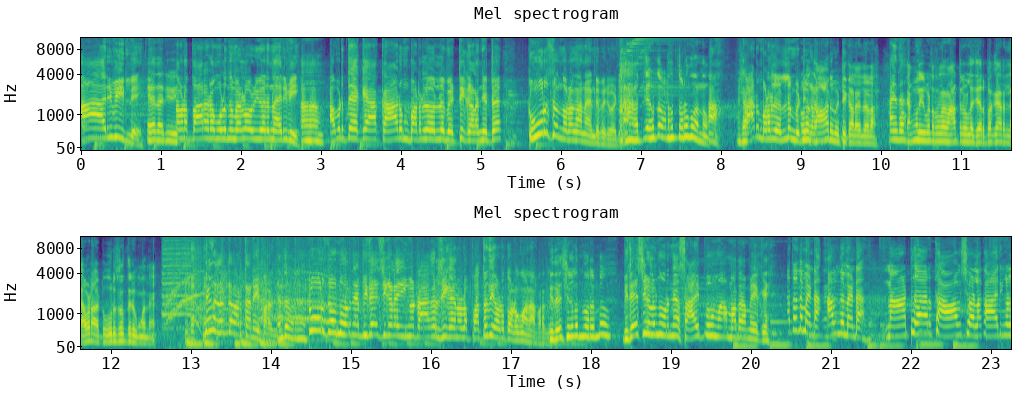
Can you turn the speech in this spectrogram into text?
ആ അരുവിയില്ലേ? ഏതരുവി? നമ്മുടെ പാറയുടെ മുകളിൽ നിന്ന് വെള്ളം ഒഴുകി വരുന്ന അരുവി. ആഹാ. അവിടത്തെയൊക്കെ ആ കാടും പടലും എല്ലാം വെട്ടി കളഞ്ഞിട്ട് ടൂറിസം തുടങ്ങാനാണ് എന്റെ പരിപാടി. ആ, അത് അവിടെ തുടങ്ങും വന്നോ ആ കാടും പടലും എല്ലാം വെട്ടി കാട് വെട്ടിക്കളയല്ലടാ. അതെന്താ? ഞങ്ങൾ ഇവിടെ നാട്ടിലുള്ള ചെറുപ്പക്കാരല്ല. അവിടെ ടൂറിസത്തിന് പോകുന്നത് നിങ്ങൾ എന്താ വർത്താനം ഈ പറഞ്ഞത്? ടൂറിസം എന്ന് പറഞ്ഞാൽ വിദേശികളെ ഇങ്ങോട്ട് ആകർഷിക്കാനുള്ള പദ്ധതി അവിടെ തുടങ്ങുവാനാ പറഞ്ഞു വിദേശികൾ എന്ന് പറയുമ്പോൾ വിദേശികൾ എന്ന് പറഞ്ഞാൽ സായിപ്പ് മദാമയൊക്കെ അതൊന്നും വേണ്ട അതൊന്നും വേണ്ട. നാട്ടുകാർക്ക് ആവശ്യമുള്ള കാര്യങ്ങൾ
